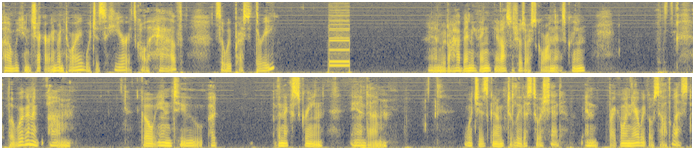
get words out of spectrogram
Uh, we can check our inventory, which is here. It's called Have. So we press 3. And we don't have anything. It also shows our score on that screen. But we're going to um, go into a, the next screen, and um, which is going to lead us to a shed. And by going there, we go southwest.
